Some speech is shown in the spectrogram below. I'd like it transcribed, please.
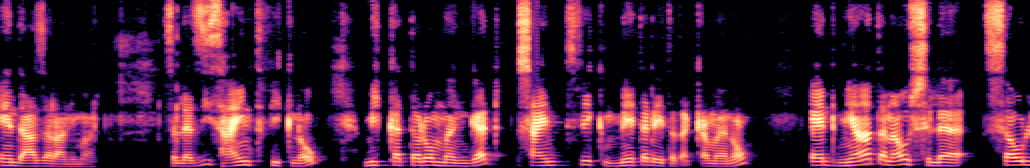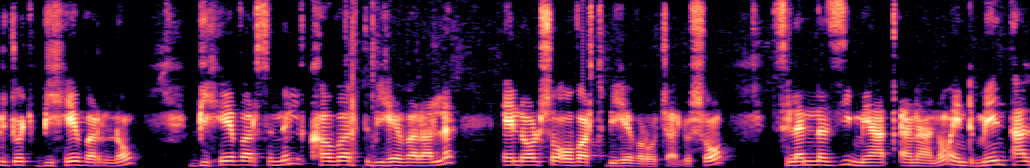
and other animal። ስለዚህ scientific ነው የሚከተለው መንገድ scientific method የተጠቀመ ነው። and የሚያጠናው ስለ ሰው ልጆች behavior ነው። behavior ስንል covert behavior አለ and also overt behavior ኦች አሉ። so ስለ እነዚህ የሚያጠና ነው። and mental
